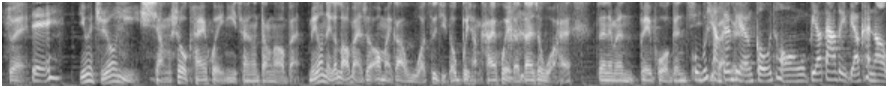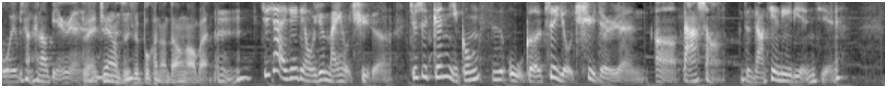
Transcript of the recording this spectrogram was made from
对对。因为只有你享受开会，你才能当老板。没有哪个老板说：“Oh my god，我自己都不想开会的，但是我还在那边被迫跟。”我不想跟别人沟通，我不要大家都也不要看到我，也不想看到别人。对，这样子是不可能当老板的。嗯，接下来这一点我觉得蛮有趣的，就是跟你公司五个最有趣的人呃搭上，怎么样建立连接。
